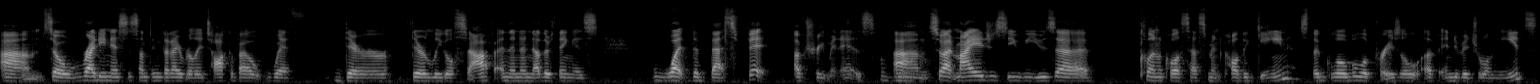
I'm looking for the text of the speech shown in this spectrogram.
Um, so readiness is something that I really talk about with their their legal staff, and then another thing is what the best fit of treatment is. Um, Mhm. so at my agency, we use a clinical assessment called the GAIN. It's the Global Appraisal of Individual Needs,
